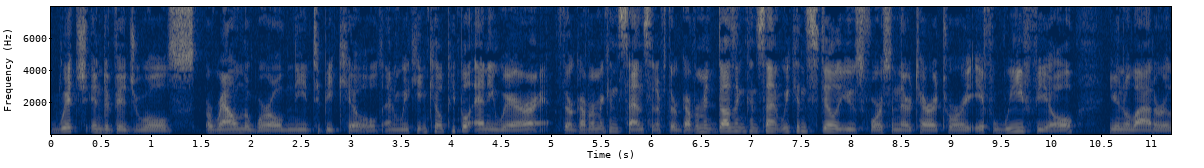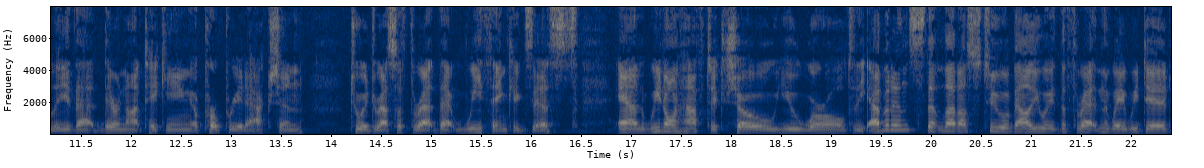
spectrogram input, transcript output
which individuals around the world need to be killed. And we can kill people anywhere if their government consents. And if their government doesn't consent, we can still use force in their territory if we feel unilaterally that they're not taking appropriate action to address a threat that we think exists. And we don't have to show you, world, the evidence that led us to evaluate the threat in the way we did.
